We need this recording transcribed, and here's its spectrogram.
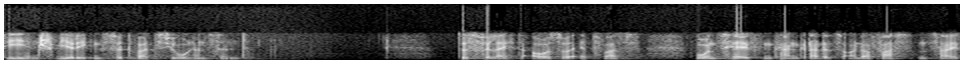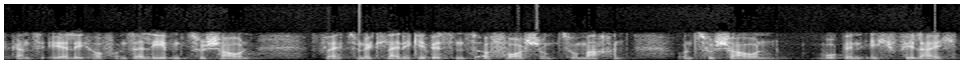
die in schwierigen Situationen sind. Das ist vielleicht auch so etwas, wo uns helfen kann, gerade zu einer Fastenzeit ganz ehrlich auf unser Leben zu schauen, vielleicht so eine kleine Gewissenserforschung zu machen und zu schauen, wo bin ich vielleicht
